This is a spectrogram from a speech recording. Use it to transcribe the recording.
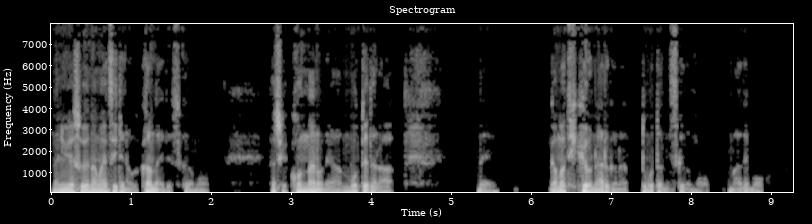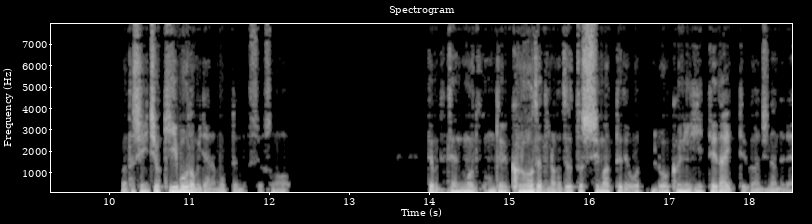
何故そういう名前ついてるのかわかんないですけども、確かにこんなのね、持ってたら、ね、頑張って弾くようになるかなと思ったんですけども、まあでも、私一応キーボードみたいなの持ってるんですよ。その、でも、全もう本当にクローゼットなんかずっと閉まってて、ろくに引いてないっていう感じなんでね、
